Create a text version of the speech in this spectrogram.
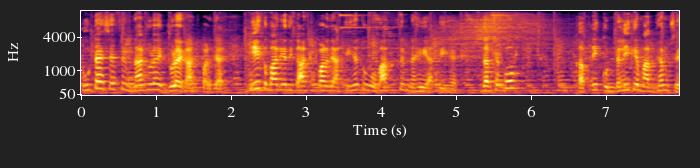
टूटे से फिर ना जुड़े जुड़े गांठ पड़ जाए। एक बार यदि गांठ पड़ जाती है तो वो बात फिर नहीं आती है। दर्शकों अपनी कुंडली के माध्यम से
